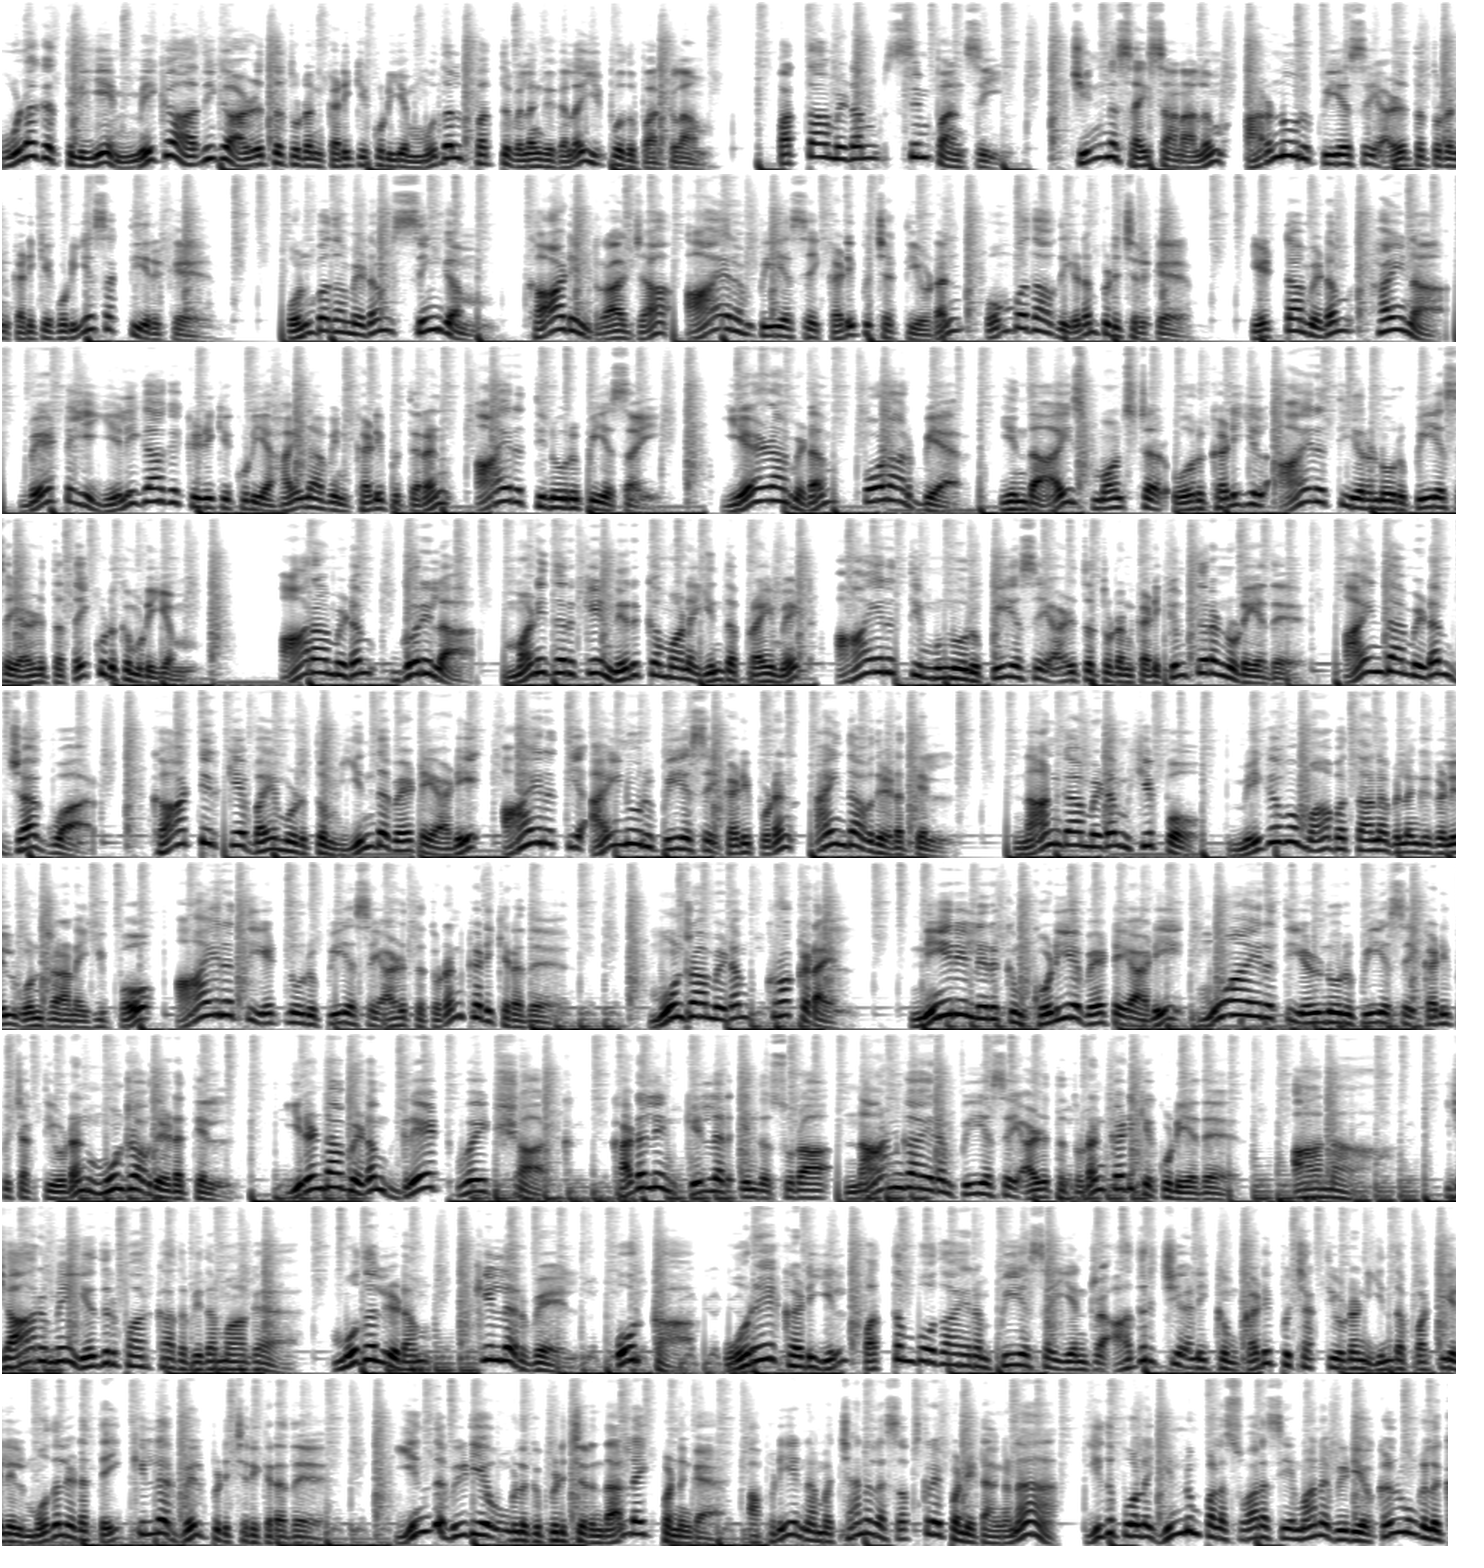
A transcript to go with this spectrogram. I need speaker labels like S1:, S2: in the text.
S1: உலகத்திலேயே மிக அதிக அழுத்தத்துடன் கடிக்கக்கூடிய முதல் பத்து விலங்குகளை இப்போது பார்க்கலாம். பத்தாம் இடம் சிம்பான்சி. சின்ன சைஸ் ஆனாலும் அறுநூறு பிஎஸ்ஐ அழுத்தத்துடன் கடிக்கக்கூடிய சக்தி இருக்கு. ஒன்பதாம் இடம் சிங்கம். காடின் ராஜா ஆயிரம் பிஎஸ்ஐ கடிப்பு சக்தியுடன் ஒன்பதாவது இடம் பிடிச்சிருக்கு. எட்டாம் இடம் ஹைனா. வேட்டையை எளிதாக கிழிக்கக்கூடிய ஹைனாவின் கடிப்பு திறன் ஆயிரத்தி நூறு பிஎஸ்ஐ ஏழாம் இடம் போலார் பியர். இந்த ஐஸ் மான்ஸ்டர் ஒரு கடியில் ஆயிரத்தி இருநூறு பிஎஸ்ஐ அழுத்தத்தை கொடுக்க முடியும். ஆறாம் இடம் கொரிலா மனிதருக்கே நெருக்கமான இந்த பிரைமேட் ஆயிரத்தி முன்னூறு பிஎஸ்ஐ அழுத்தத்துடன் கடிக்கும் திறனுடையது. ஐந்தாம் இடம் ஜாக்வார். காட்டிற்கே பயமுடுத்தும் இந்த வேட்டையாடி ஆயிரத்தி ஐநூறு பிஎஸ்ஐ கடிப்புடன் ஐந்தாவது இடத்தில். நான்காம் இடம் ஹிப்போ. மிகவும் ஆபத்தான விலங்குகளில் ஒன்றான ஹிப்போ ஆயிரத்தி எட்நூறு பிஎஸ்ஐ அழுத்தத்துடன் கடிக்கிறது. மூன்றாம் இடம் குரோக்கடைல். நீரில் இருக்கும் கொடிய வேட்டையாடி மூவாயிரத்தி எழுநூறு பிஎஸ்ஐ கடிப்பு சக்தியுடன் மூன்றாவது இடத்தில். இரண்டாம் இடம் கிரேட் ஒயிட் ஷார்க் கடலின் கில்லர் இந்த சுறா நான்காயிரம் பிஎஸ்ஐ அழுத்தத்துடன் கடிக்கக்கூடியது. ஆனா யாருமே எதிர்பார்க்காத விதமாக முதலிடம் கில்லர் வேல் ஓர்கா ஒரே கடியில் பத்தொன்பதாயிரம் பிஎஸ்ஐ என்ற அதிர்ச்சி அளிக்கும் கடிப்பு சக்தியுடன் இந்த பட்டியலில் முதலிடத்தை கில்லர் வேல் பிடிச்சிருக்கிறது. இந்த வீடியோ உங்களுக்கு பிடிச்சிருந்தா லைக் பண்ணுங்க. அப்படியே நம்ம சேனலை சப்ஸ்கிரைப் பண்ணிட்டாங்கன்னா இது போல இன்னும் பல சுவாரஸ்யமான வீடியோக்கள் உங்களுக்கு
